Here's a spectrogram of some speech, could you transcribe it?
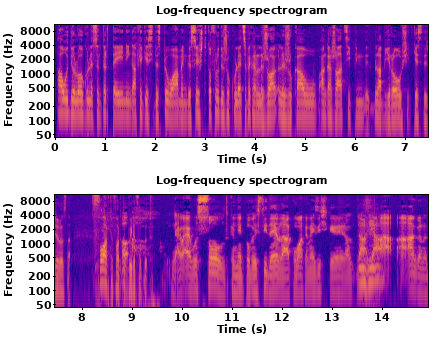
audiologurile sunt entertaining, afli chestii despre oameni, găsești tot felul de joculețe pe care le, jo- le jucau angajații prin, la birou și chestii de genul ăsta. Foarte, foarte Oh. bine făcut. I, I was sold când mi-ai povestit de el, dar acum că mi-ai zis și că, da, Mhm. yeah, I- I'm gonna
